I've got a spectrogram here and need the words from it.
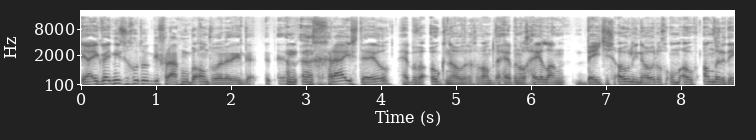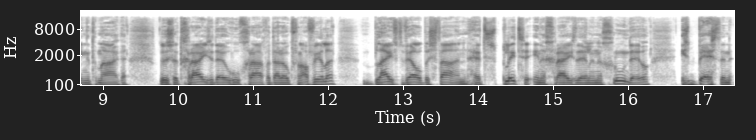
Ja, ik weet niet zo goed hoe ik die vraag moet beantwoorden. Een, een, grijs deel hebben we ook nodig. Want we hebben nog heel lang beetjes olie nodig om ook andere dingen te maken. Dus het grijze deel, hoe graag we daar ook van af willen, blijft wel bestaan. Het splitsen in een grijs deel en een groen deel is best een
